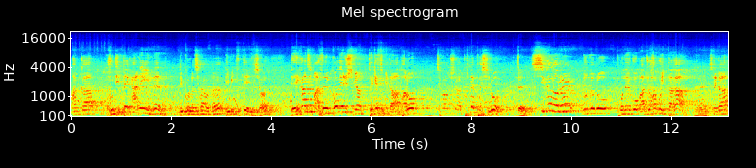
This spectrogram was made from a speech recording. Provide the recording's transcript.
아까 구디백 안에 있는 니콜라 차은우 리미티드 에디션 네 가지 맛을 꺼내주시면 되겠습니다. 바로 차은 씨와 텔레파시로 네. 시그널을 눈으로 보내고 마주하고 있다가 네. 제가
